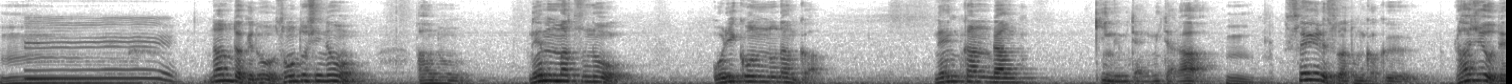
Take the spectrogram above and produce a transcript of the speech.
うん。なんだけどその年のあの年末のオリコンのなんか年間ランキングみたいに見たらうん。セールスはともかくラジオで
